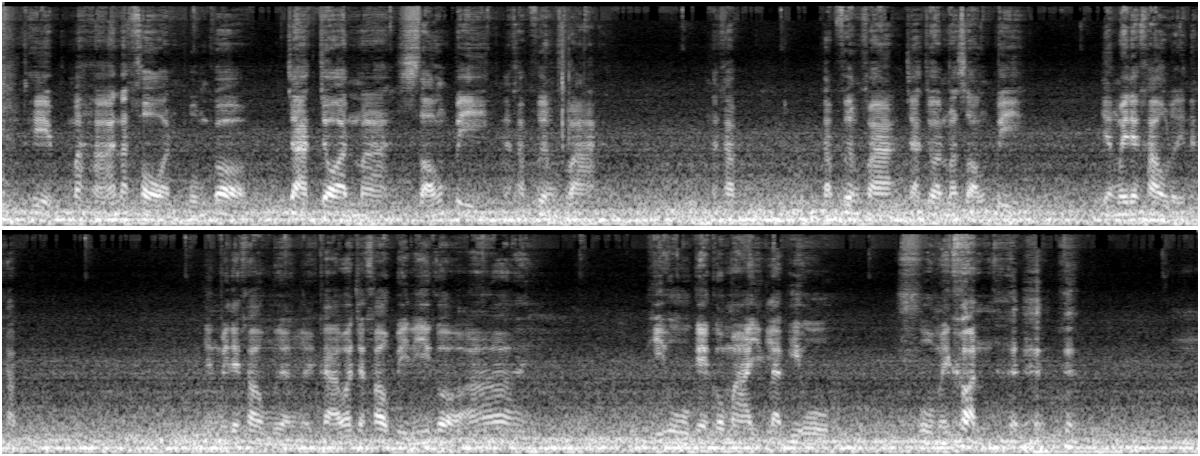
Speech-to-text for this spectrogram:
กรุงเทพมหานคร ผมก็จากจรมา 2 ปีนะครับเฟื่องฟ้านะครับกับเฟื่องฟ้าจากจรมา 2 ปี ยังไม่ได้เข้าเลยนะครับ ยังไม่ได้เข้าเมืองเลยกะว่าจะเข้าปีนี้ก็อ้ายพี่โอแกก็มาอีกแล้วพี่โอโอไมคอนอืม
